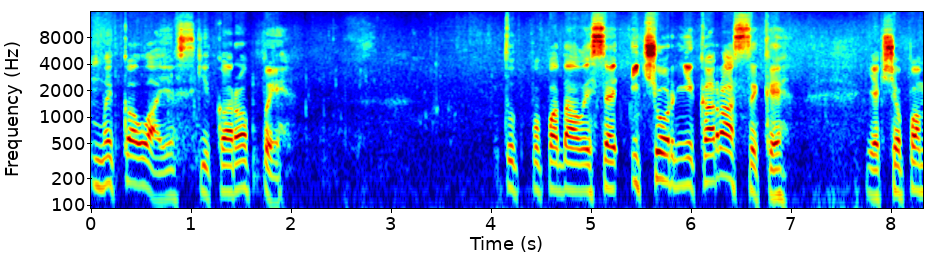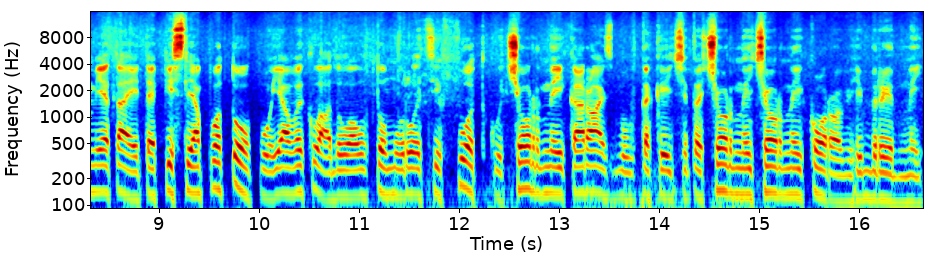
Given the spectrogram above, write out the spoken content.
Миколаївські коропи. Тут попадалися і чорні карасики. Якщо пам'ятаєте, після потопу я викладував в тому році фотку. Чорний карась був такий, чи то чорний-чорний короб гібридний.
